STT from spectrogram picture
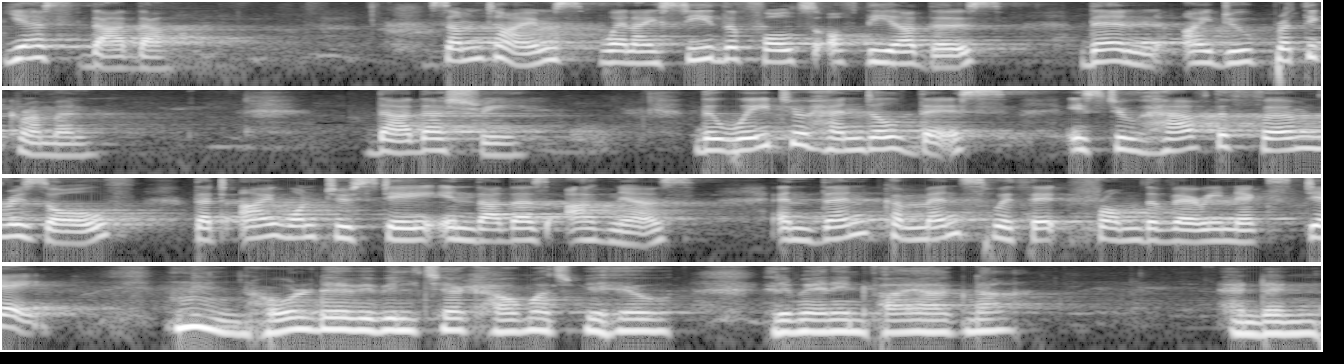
Yes, Dada. Sometimes when I see the faults of the others, then I do pratikraman. Dadashri. The way to handle this is to have the firm resolve that I want to stay in Dada's agnyas and then commence with it from the very next day. Hmm, whole day we will check how much we have remain in Five Agna and then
